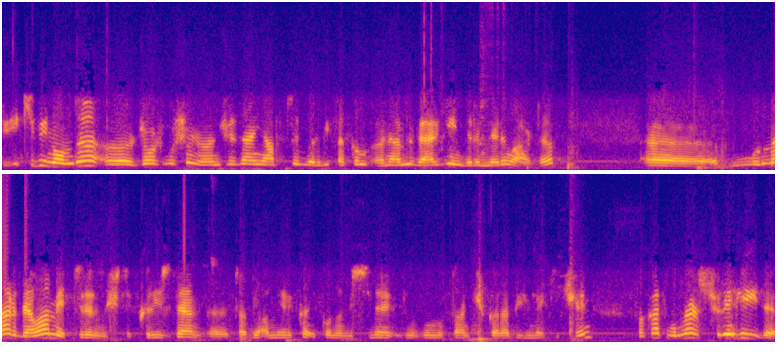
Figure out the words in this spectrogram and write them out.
2010'da e, George Bush'un önceden yaptığı böyle bir takım önemli vergi indirimleri vardı. Bunlar devam ettirilmişti. Krizden tabii Amerika ekonomisine durgunluktan çıkarabilmek için. Fakat bunlar süreliydi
